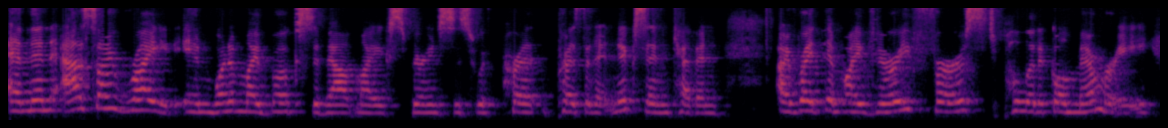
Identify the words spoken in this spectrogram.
And then as I write in one of my books about my experiences with Pre President Nixon, Kevin, I write that my very first political memory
